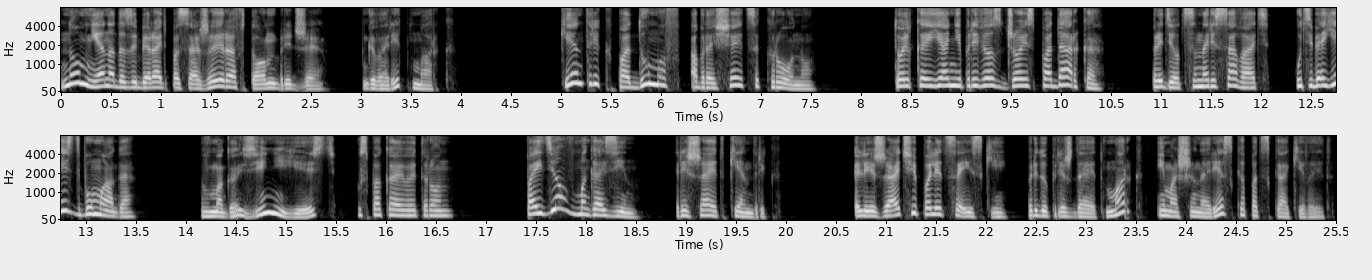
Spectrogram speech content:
но мне надо забирать пассажира в Тонбридже», — говорит Марк. Кентрик, подумав, обращается к Рону. «Только я не привез Джойс подарка. Придется нарисовать. У тебя есть бумага?» «В магазине есть», — успокаивает Рон. «Пойдем в магазин», — решает Кендрик. «Лежачий полицейский», — предупреждает Марк, и машина резко подскакивает.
